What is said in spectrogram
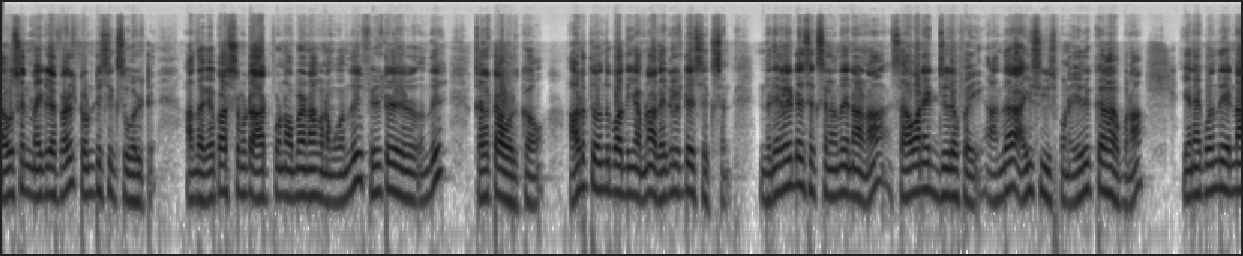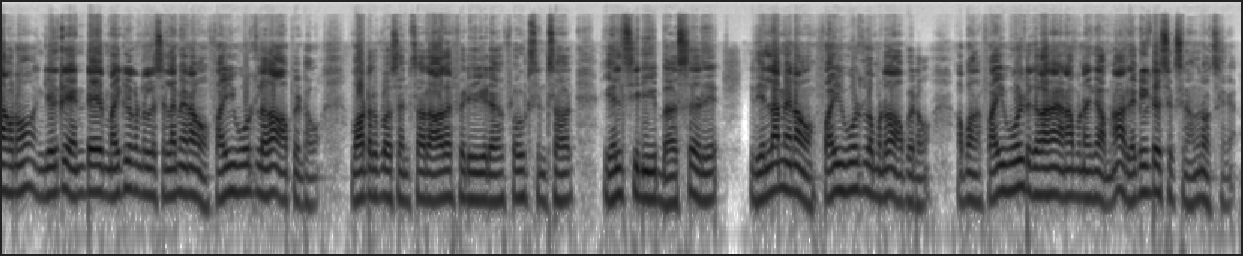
thousand microfarad twenty six volt அந்த கெப்பாசிட்டர் மட்டும் ஆட் பண்ணோம் அப்படின்னா நமக்கு வந்து ஃபில்டர் வந்து கரெக்டாக ஒர்க் ஆகும் அடுத்து வந்து பார்த்திங்க அப்படின்னா ரெகுலேட்டர் செக்ஷன் இந்த ரெகுலேட்டர் செக்ஷன் வந்து என்னன்னா செவன் எயிட் ஜீரோ ஃபைவ் அந்த ஐசி யூஸ் பண்ணும் எதுக்காக அப்படின்னா எனக்கு வந்து என்ன ஆகணும்? இங்கே இருக்க என்டையர் மைக்ரோ கண்ட்ரோலர்ஸ் எல்லாமே என்ன ஆகும்? ஃபைவ் வோல்ட்டில் தான் ஆப்ரேட் ஆகும். Water flow sensor RFID reader float sensor LCD buzzer இது எல்லாமே என்ன ஆகும்? ஃபைவ் வோல்ட்டில் மட்டும் தான் ஆப்ரேட் ஆகும். அப்போ அந்த ஃபைவ் வோல்ட்டுக்காக என்ன பண்ணிருக்கேன் அப்படின்னா ரெகுலேட்டர் செக்ஷன் வந்து வச்சுருக்கேன்.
